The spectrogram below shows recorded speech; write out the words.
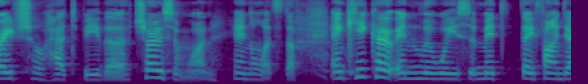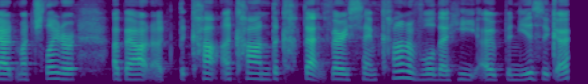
Rachel had to be the chosen one and all that stuff. And Kiko and Louise admit they find out much later about uh, the car- a con the, that very same carnival that he opened years ago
